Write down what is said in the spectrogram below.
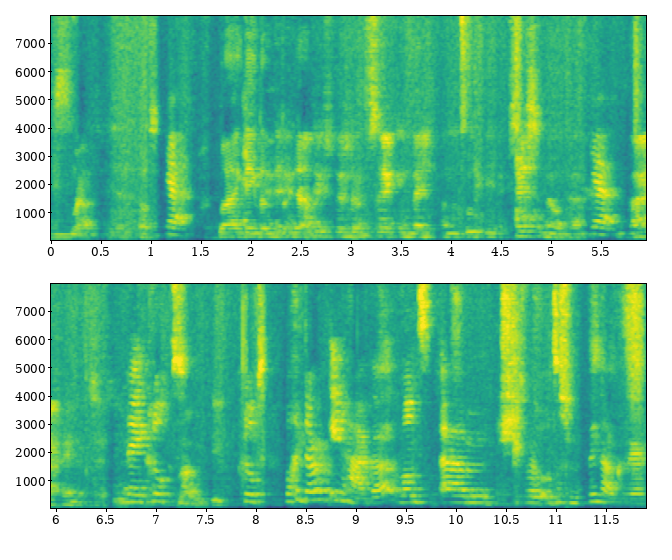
in- Ja. Dat, ja, Maar ik denk dat, en dat ja. is dus een strekking een beetje van het boek, die accessennota. ja. Waren geen accessie. Nee, klopt. Nou. Klopt. Mag ik daar ook inhaken? Want, ehm shit, wat was mijn punt nou ook weer?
